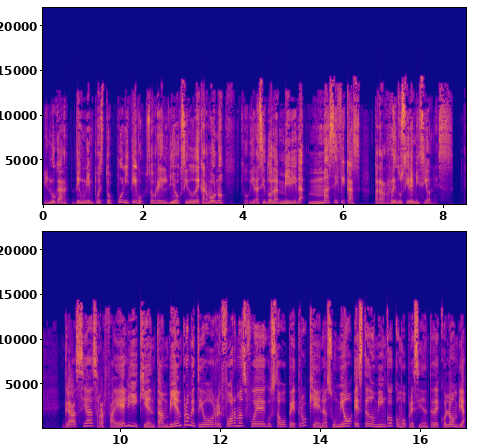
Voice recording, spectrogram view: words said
en lugar de un impuesto punitivo sobre el dióxido de carbono, que hubiera sido la medida más eficaz para reducir emisiones. Gracias, Rafael. Y quien también prometió reformas fue Gustavo Petro, quien asumió este domingo como presidente de Colombia.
